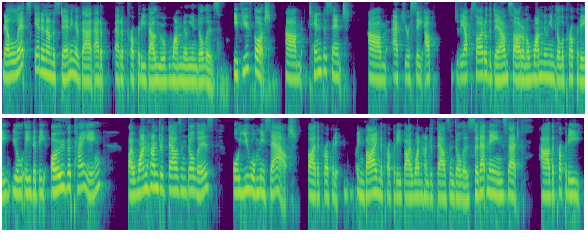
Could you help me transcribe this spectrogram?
Now, let's get an understanding of that at a, at a property value of $1 million. If you've got um, 10% um, accuracy up to the upside or the downside on a $1 million property, you'll either be overpaying by $100,000 or you will miss out by the property in buying the property by $100,000. So that means that uh, the property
